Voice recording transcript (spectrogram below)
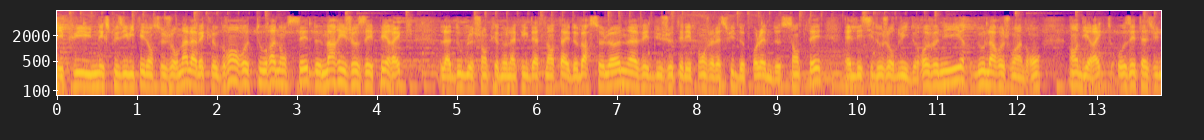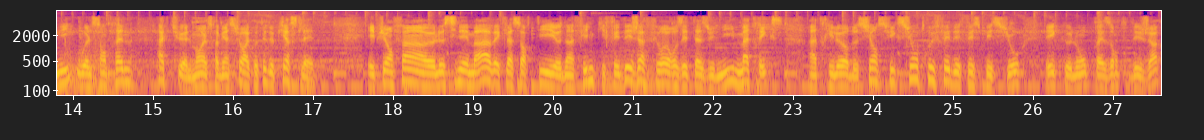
Et puis une exclusivité dans ce journal avec le grand retour annoncé de Marie-Josée Pérec. La double championne olympique d'Atlanta et de Barcelone avait dû jeter l'éponge à la suite de problèmes de santé. Elle décide aujourd'hui de revenir. Nous la rejoindrons en direct aux États-Unis où elle s'entraîne actuellement. Elle sera bien sûr à côté de Pierre Sled. Et puis enfin, euh, le cinéma avec la sortie euh, d'un film qui fait déjà fureur aux États-Unis, Matrix, un thriller de science-fiction truffé d'effets spéciaux et que l'on présente déjà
